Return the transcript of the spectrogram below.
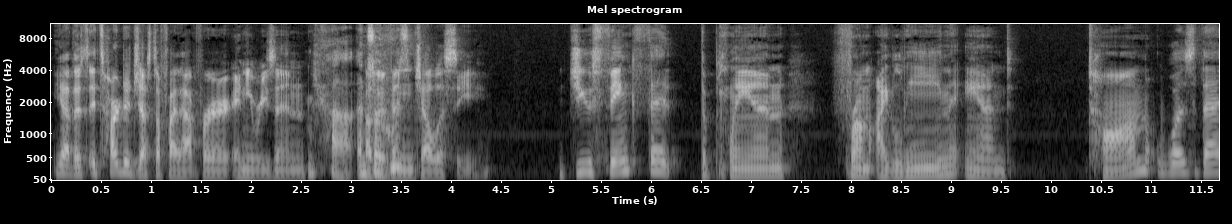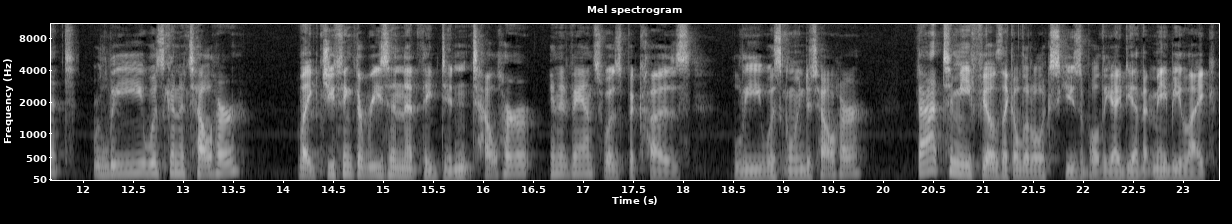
Yeah, there's it's hard to justify that for any reason Yeah, and other so than jealousy. Do you think that the plan from Eileen and Tom was that Leigh was going to tell her? Like, do you think the reason that they didn't tell her in advance was because Leigh was going to tell her? That to me feels like a little excusable. The idea that maybe like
